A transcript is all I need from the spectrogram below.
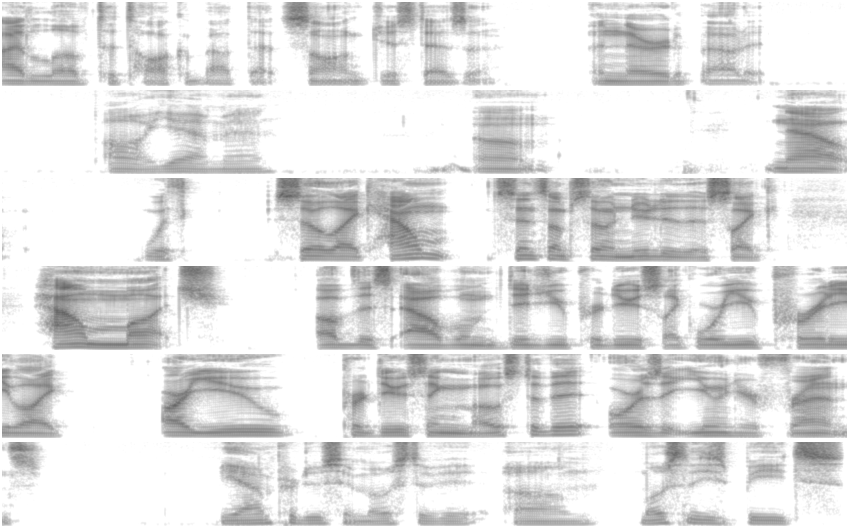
I love to talk about that song just as a, a nerd about it. Oh yeah, man. Um now with so like how since I'm so new to this, like how much of this album did you produce? Like were you pretty like are you producing most of it or is it you and your friends? Yeah, I'm producing most of it. Um, most of these beats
